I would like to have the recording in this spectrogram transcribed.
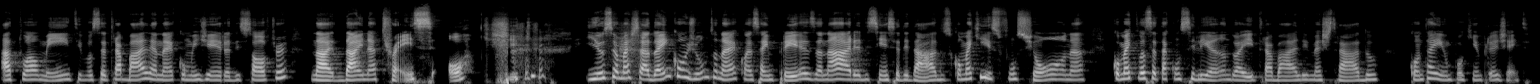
atualmente, você trabalha, né, como engenheira de software na Dynatrace, ó, oh, que chique. E o seu mestrado é em conjunto, né, com essa empresa na área de ciência de dados. Como é que isso funciona? Como é que você está conciliando aí trabalho e mestrado? Conta aí um pouquinho pra gente.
